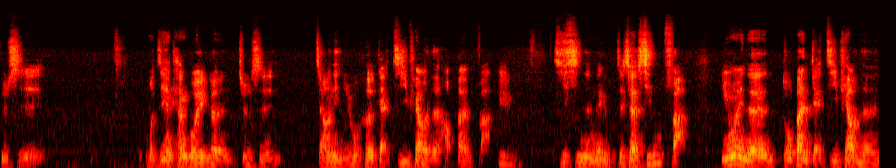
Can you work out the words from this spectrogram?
就是我之前看过一个，就是教你如何改机票的好办法。嗯其实呢，那个比较像心法，因为呢，多半改机票呢，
